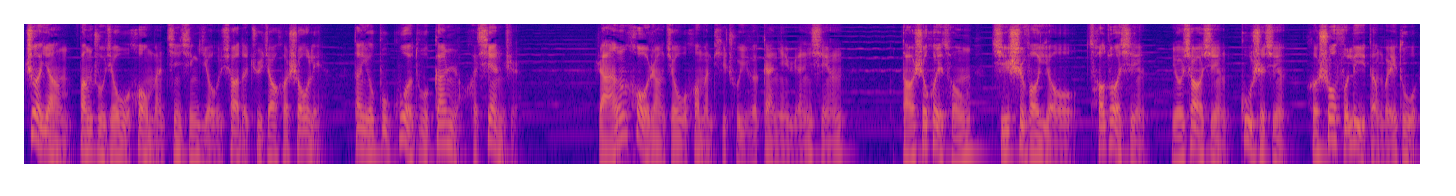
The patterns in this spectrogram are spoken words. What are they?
这样帮助九五后们进行有效的聚焦和收敛，但又不过度干扰和限制。然后让九五后们提出一个概念原型，导师会从其是否有操作性、有效性、故事性和说服力等维度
